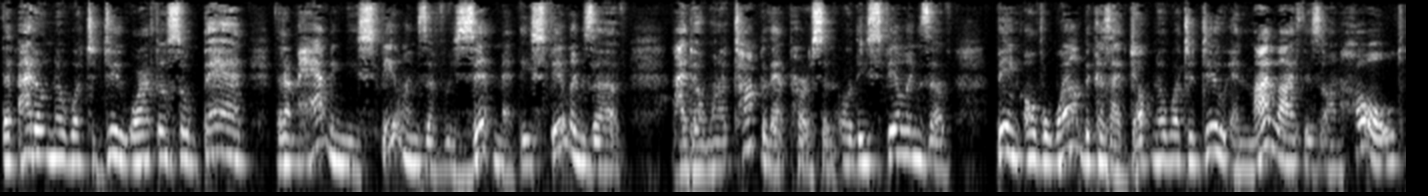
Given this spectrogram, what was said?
that I don't know what to do, or I feel so bad that I'm having these feelings of resentment, these feelings of, I don't want to talk to that person, or these feelings of being overwhelmed because I don't know what to do and my life is on hold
